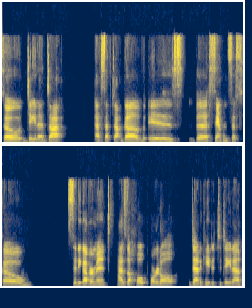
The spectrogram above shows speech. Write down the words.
So data.sf.gov is the San Francisco city government has a whole portal dedicated to data.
